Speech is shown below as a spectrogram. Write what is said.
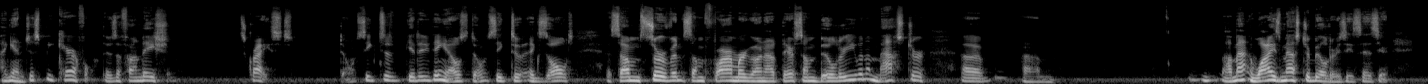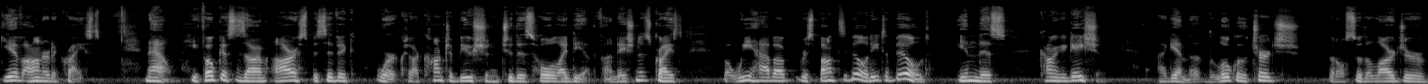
again, just be careful. There's a foundation. It's Christ. Don't seek to get anything else. Don't seek to exalt some servant, some farmer going out there, some builder, even a master, uh, um, a ma- wise master builder, as he says here. Give honor to Christ. Now, he focuses on our specific work, our contribution to this whole idea. The foundation is Christ, but we have a responsibility to build in this congregation. Again, the, the local church, but also the larger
